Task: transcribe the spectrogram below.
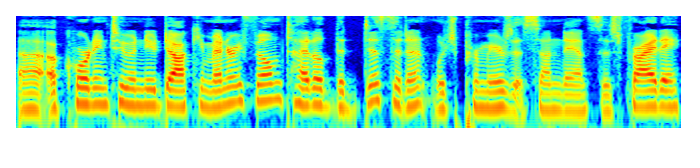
Uh, according to a new documentary film titled The Dissident, which premieres at Sundance this Friday,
